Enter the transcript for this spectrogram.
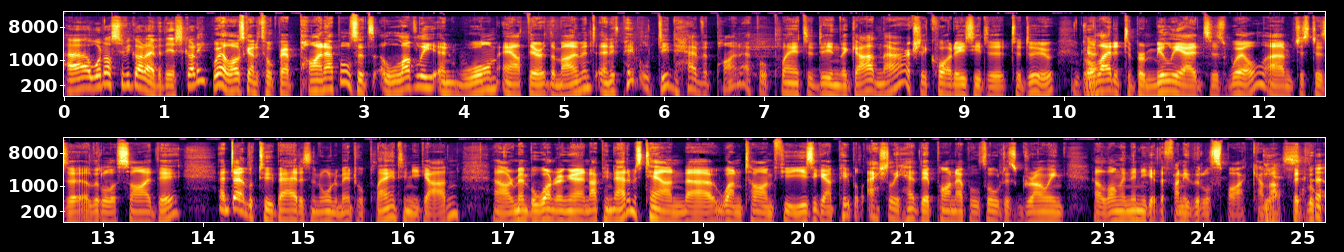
Uh, what else have you got over there, Scotty? Well, I was going to talk about pineapples. It's lovely and warm out there at the moment. And if people did have a pineapple planted in the garden, they are actually quite easy to, to do. Related to bromeliads as well, um, just as a, a little aside there. And don't look too bad as an ornamental plant in your garden. Uh, I remember wandering around up in Adamstown uh, one time a few years ago, and people actually had their pineapples all just growing along, and then you get the funny little spike come Yes. up. But look,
